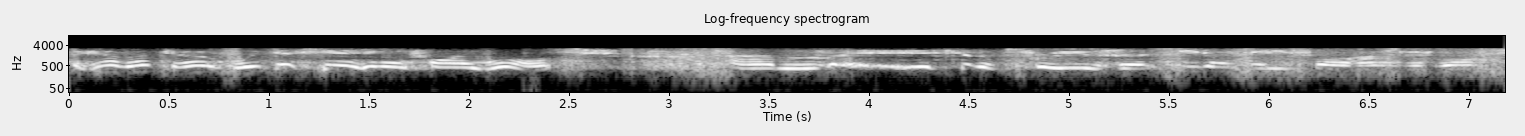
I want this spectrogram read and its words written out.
Yeah, Roger. We're just using 5 watts. Um, it sort of proves that you don't need 400 watts.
